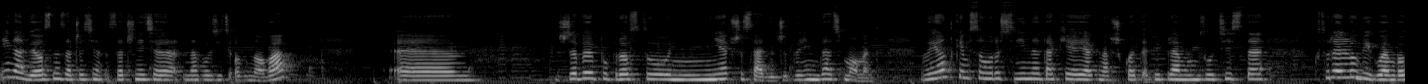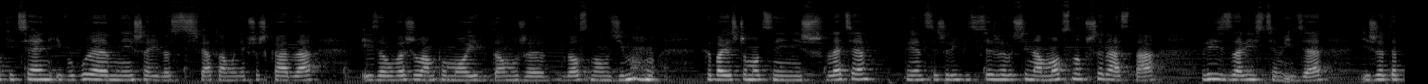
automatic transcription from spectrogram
i na wiosnę zaczniecie, zaczniecie nawozić od nowa, em, żeby po prostu nie przesadzić, żeby im dać moment. Wyjątkiem są rośliny takie jak na przykład epipremnum złociste, które lubi głęboki cień i w ogóle mniejsza ilość światła mu nie przeszkadza. I zauważyłam po moich w domu, że rosną zimą chyba jeszcze mocniej niż w lecie. Więc jeżeli widzicie, że roślina mocno przyrasta, liść za liściem idzie i że te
